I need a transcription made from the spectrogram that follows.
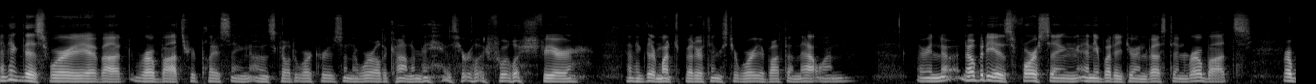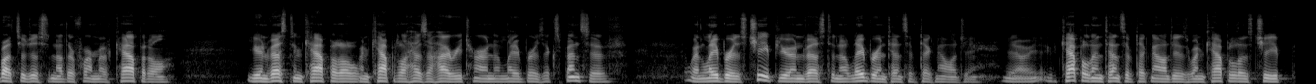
I think this worry about robots replacing unskilled workers in the world economy is a really foolish fear. I think there are much better things to worry about than that one. I mean, no, nobody is forcing anybody to invest in robots. Robots are just another form of capital. You invest in capital when capital has a high return and labor is expensive. When labor is cheap, you invest in a labor-intensive technology. You know, capital-intensive technology is when capital is cheap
